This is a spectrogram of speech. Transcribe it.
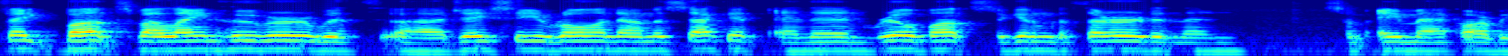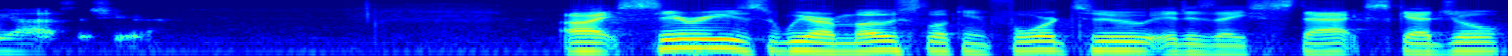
fake bunts by Lane Hoover with uh, JC rolling down the second, and then real bunts to get him to third, and then some AMAC RBIs this year. All right, series we are most looking forward to. It is a stacked schedule.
